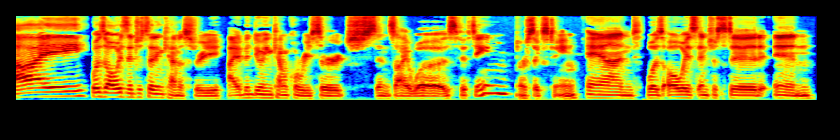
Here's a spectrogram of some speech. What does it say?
I was always interested in chemistry. I have been doing chemical research since I was 15 or 16 and was always interested in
